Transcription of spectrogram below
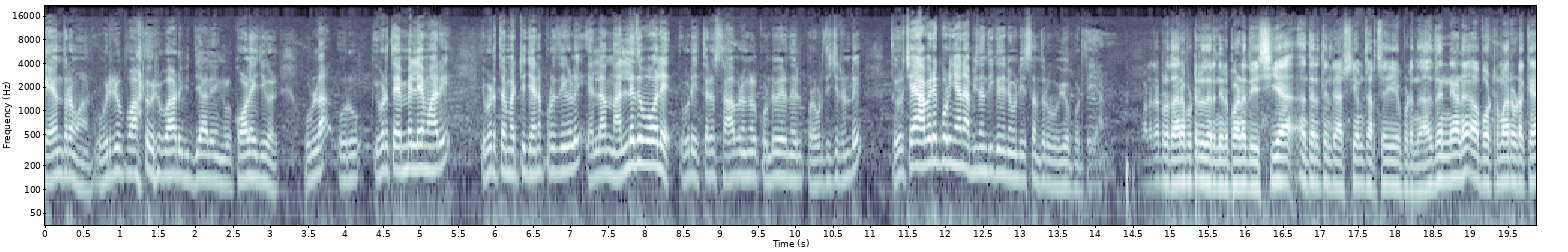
കേന്ദ്രമാണ്. ഒരുപാട് ഒരുപാട് വിദ്യാലയങ്ങൾ കോളേജുകൾ ഉള്ള ഒരു ഇവിടുത്തെ എം എൽ എമാർ ഇവിടുത്തെ മറ്റ് ജനപ്രതിനിധികൾ എല്ലാം നല്ലതുപോലെ ഇവിടെ ഇത്തരം സ്ഥാപനങ്ങൾ കൊണ്ടുവരുന്നതിൽ പ്രവർത്തിച്ചിട്ടുണ്ട്. തീർച്ചയായും അവരെ കൂടി ഞാൻ അഭിനന്ദിക്കുന്നതിന് വേണ്ടി സന്ദർഭം ഉപയോഗപ്പെടുത്തുകയാണ്. വളരെ പ്രധാനപ്പെട്ട ഒരു തെരഞ്ഞെടുപ്പാണ് ദേശീയ തലത്തിൽ രാഷ്ട്രീയം ചർച്ച ചെയ്യപ്പെടുന്നത്. അത് തന്നെയാണ് വോട്ടർമാരോടൊക്കെ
